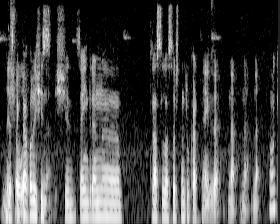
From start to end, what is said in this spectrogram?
de, de show spectacole și, Da. și să intre în uh, trasă la search pentru carte. Exact, da, da, da. Ok,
